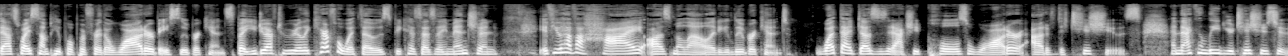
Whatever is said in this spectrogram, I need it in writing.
That's why some people prefer the water based lubricants, but you do have to be really careful with those because as I mentioned, if you have a high osmolality lubricant, what that does is it actually pulls water out of the tissues and that can lead your tissues to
